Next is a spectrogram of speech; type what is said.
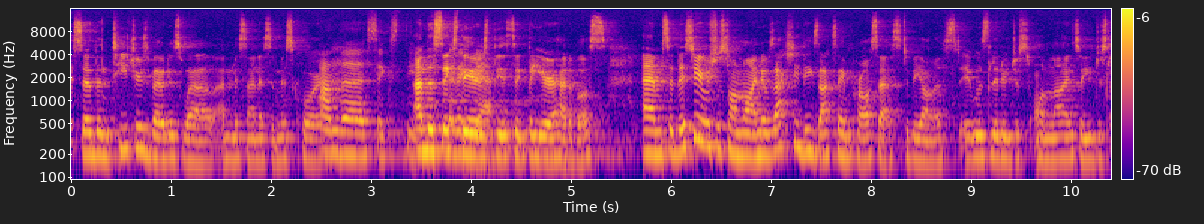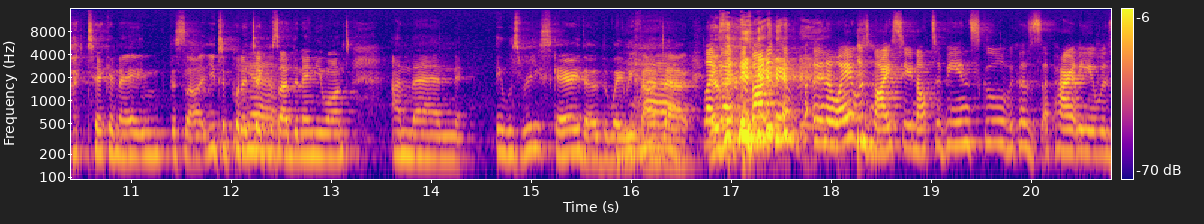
so then teachers vote as well, and Miss Ennis and Miss Core, And the 60. and the sixth I think, years, yeah. the, the year ahead of us. Um, so this year was just online. It was actually the exact same process, to be honest. It was literally just online. So you just like tick a name beside you to put a tick beside the name you want, and then it was really scary though the way we found out. Like I was- think that is, in a way, it was nicer not to be in school because apparently it was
